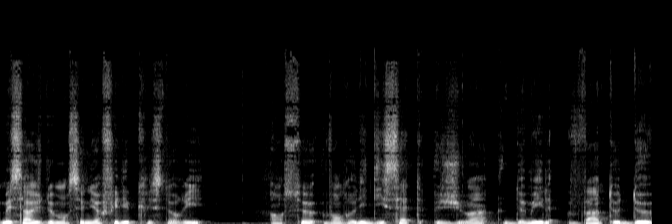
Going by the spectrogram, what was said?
Message de Monseigneur Philippe Christori en ce vendredi 17 juin 2022.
